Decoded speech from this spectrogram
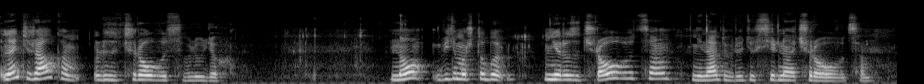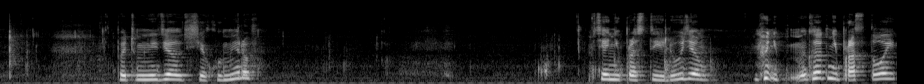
Знаете, жалко разочаровываться в людях. Но, видимо, чтобы не разочаровываться, не надо в людях сильно очаровываться. Поэтому не делайте себе кумиров. Все непростые люди, ну, кто-то непростой,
